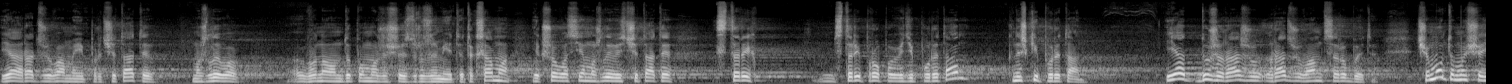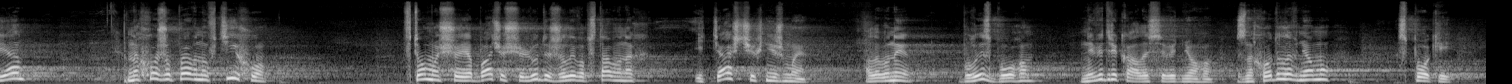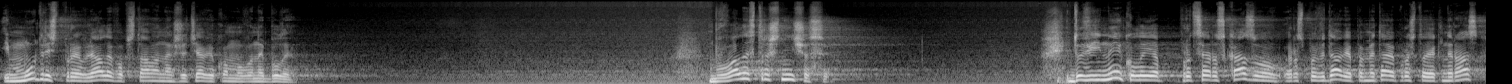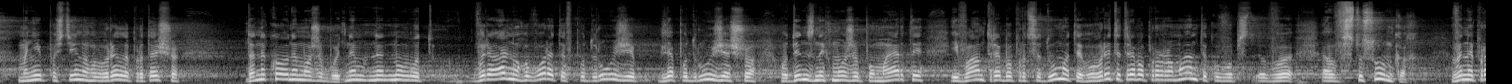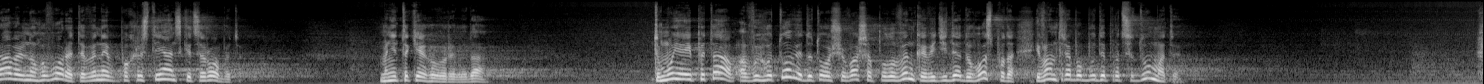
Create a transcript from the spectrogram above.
Я раджу вам її прочитати. Можливо, воно вам допоможе щось зрозуміти. Так само, якщо у вас є можливість читати старих, старі проповіді Пуритан, книжки Пуритан, я дуже раджу, раджу вам це робити. Чому? Тому що я знаходжу певну втіху в тому, що я бачу, що люди жили в обставинах і тяжчих, ніж ми, але вони були з Богом, не відрікалися від Нього, знаходили в ньому спокій і мудрість проявляли в обставинах життя, в якому вони були. Бували страшні часи. До війни, коли я про це розказував, розповідав, я пам'ятаю просто як не раз, мені постійно говорили про те, що да нікого не може бути. Не, не, ну, от, ви реально говорите в подружжі для подружжя, що один з них може померти, і вам треба про це думати. Говорити треба про романтику в, в, в стосунках. Ви неправильно говорите, ви не по-християнськи це робите. Мені таке говорили, так. Да. Тому я і питав, а ви готові до того, що ваша половинка відійде до Господа, і вам треба буде про це думати?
